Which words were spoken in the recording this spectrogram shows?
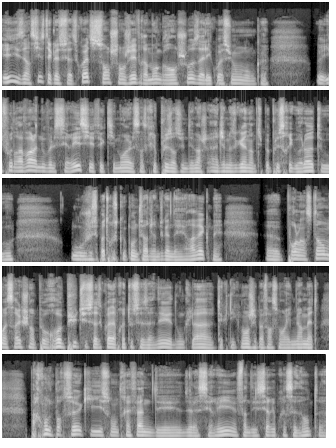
Et ils insistent avec la Suicide Squad sans changer vraiment grand chose à l'équation. Donc, euh, il faudra voir la nouvelle série si effectivement elle s'inscrit plus dans une démarche à James Gunn un petit peu plus rigolote ou, ou je sais pas trop ce que compte faire James Gunn d'ailleurs avec, mais euh, pour l'instant, moi c'est vrai que je suis un peu repu de Suicide Squad après toutes ces années, et donc là, techniquement, j'ai pas forcément envie de m'y remettre. Par contre, pour ceux qui sont très fans de la série, enfin des séries précédentes, euh,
